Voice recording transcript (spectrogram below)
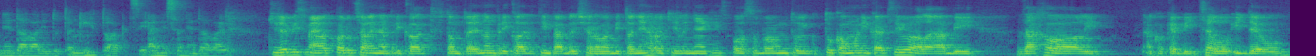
nedávali do takýchto akcií, ani sa nedávajú. Čiže by sme aj odporúčali napríklad v tomto jednom príklade tým publisherom, aby to nehrotili nejakým spôsobom tú, tú komunikáciu, ale aby zachovali ako keby celú ideu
